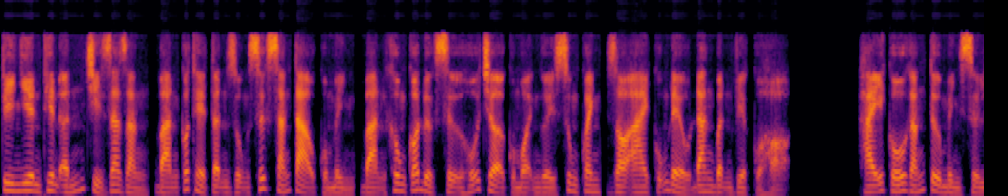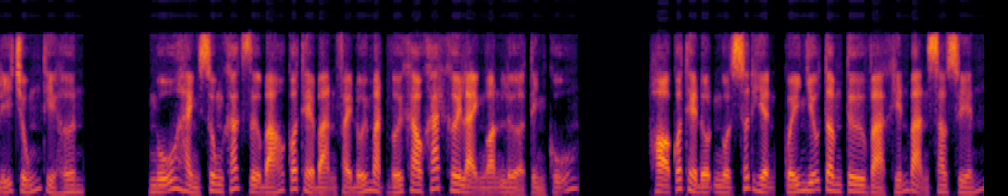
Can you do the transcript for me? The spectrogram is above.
Tuy nhiên thiên ấn chỉ ra rằng, bạn có thể tận dụng sức sáng tạo của mình, bạn không có được sự hỗ trợ của mọi người xung quanh, do ai cũng đều đang bận việc của họ. Hãy cố gắng tự mình xử lý chúng thì hơn. Ngũ hành xung khắc dự báo có thể bạn phải đối mặt với khao khát khơi lại ngọn lửa tình cũ. Họ có thể đột ngột xuất hiện, quấy nhiễu tâm tư và khiến bạn sao xuyến.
